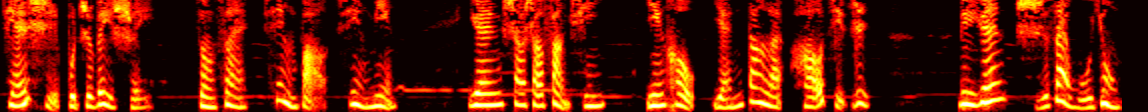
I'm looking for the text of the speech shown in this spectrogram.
前使不知为谁，总算幸保性命。渊稍稍放心，因后延宕了好几日。李渊实在无用，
